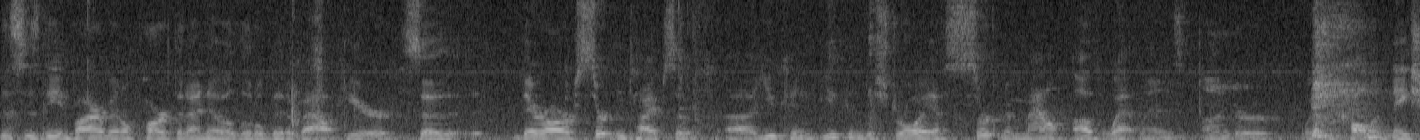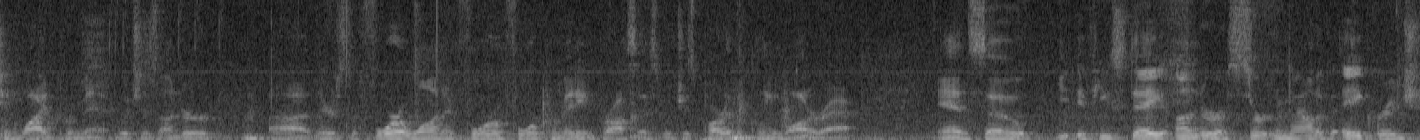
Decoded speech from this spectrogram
this is the environmental part that I know a little bit about here. So th- there are certain types of, uh, you can, you can destroy a certain amount of wetlands under what you call a nationwide permit, which is under, uh, there's the 401 and 404 permitting process, which is part of the Clean Water Act. And so if you stay under a certain amount of acreage,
